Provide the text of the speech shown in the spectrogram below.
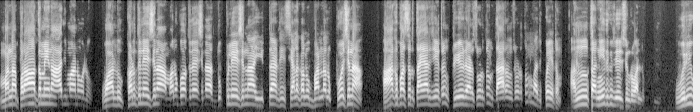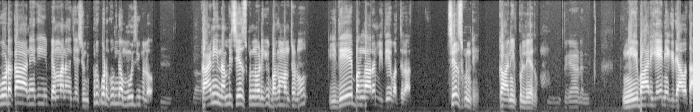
మన పురాతనమైన ఆది మానవులు వాళ్ళు కణుతులేసిన మనుబోతులేసిన దుప్పులేసిన ఇట్లాంటి శలకలు బండలు కోసిన ఆకుపసరు తయారు చేయటం పేడు ఆడ చూడటం దారం చూడటం అది కొయ్యటం. అంత నీతికి చేసిండ్రు వాళ్ళు. ఉరి కూడక అనేది బెమ్మనంగా చేసిండు. ఇప్పుడు కూడా ఉంది ఆ మ్యూజియంలో కానీ నమ్మి చేసుకున్నోడికి భగవంతుడు ఇదే బంగారం ఇదే వజ్రాలు. చేసుకుంటే. కానీ ఇప్పుడు లేదు. నీ భార్యే నీకు దేవత.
